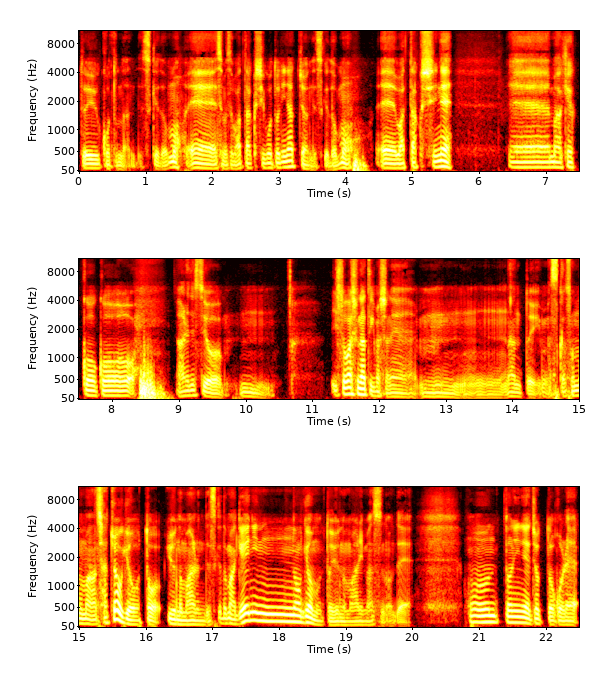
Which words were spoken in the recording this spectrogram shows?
ということなんですけども、えー、すいません。私事になっちゃうんですけども、え、私ねえー、まあ結構こうあれですよ、うん。忙しくなってきましたね。うん、なんと言いますか、そのまあ社長業というのもあるんですけど、まあ芸人の業務というのもありますので、本当にね、ちょっとこれ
